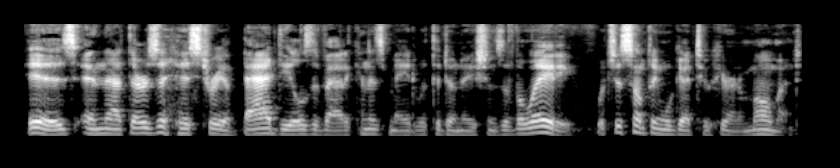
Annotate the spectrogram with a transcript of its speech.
is and that there's a history of bad deals the Vatican has made with the donations of the lady, which is something we'll get to here in a moment.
